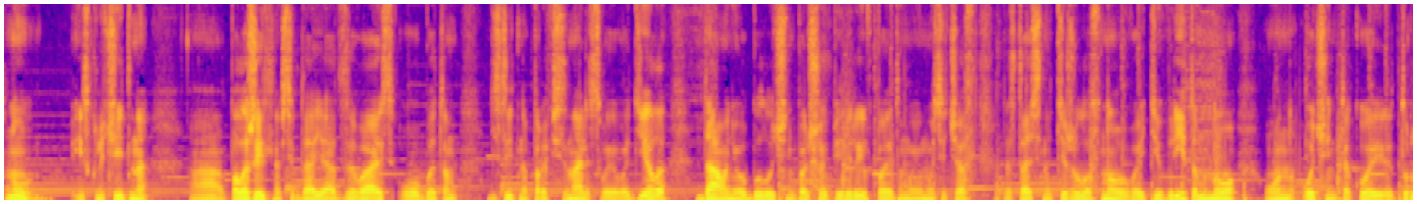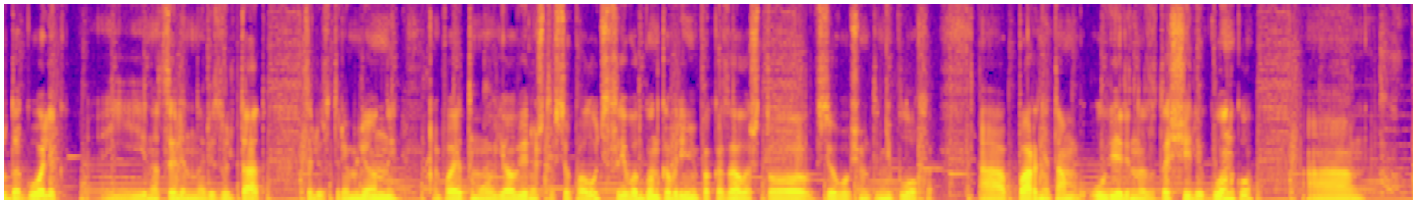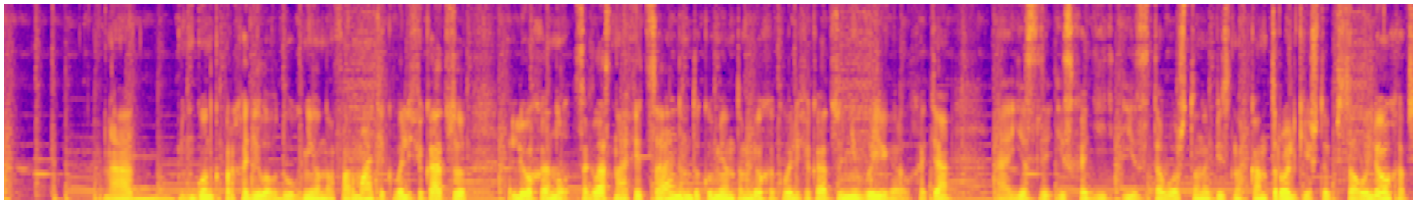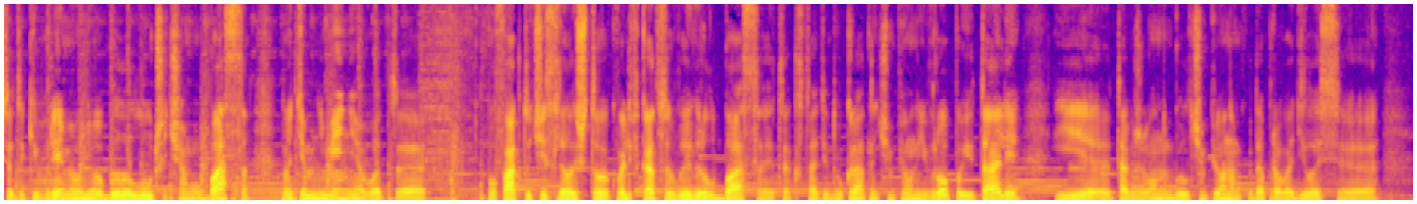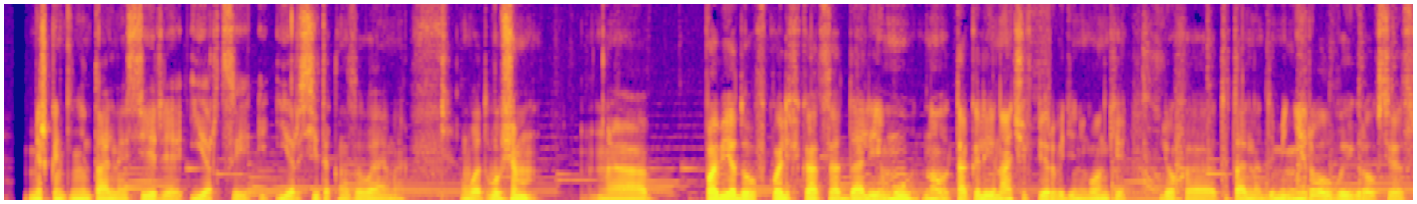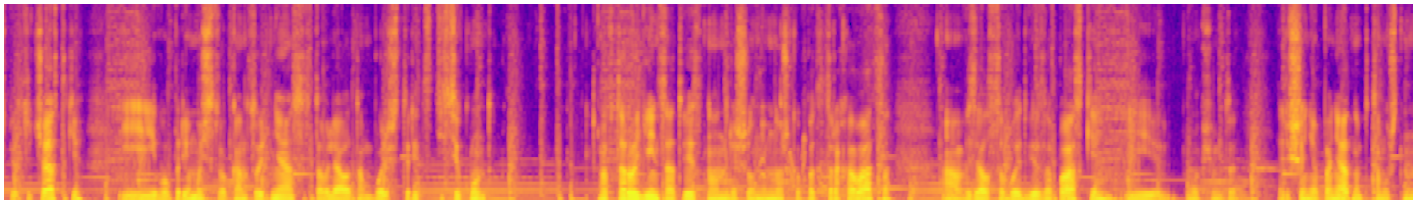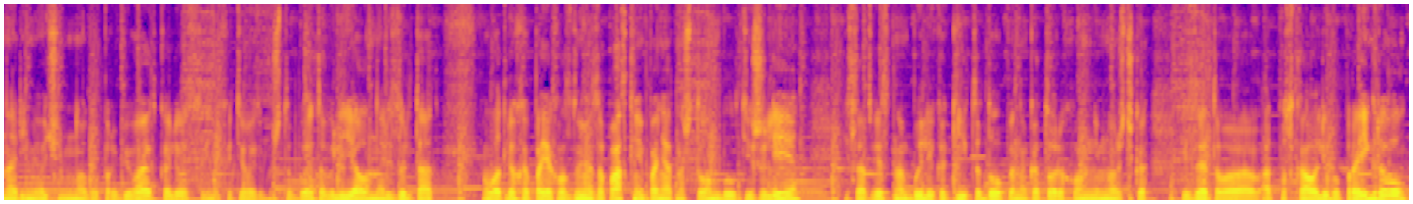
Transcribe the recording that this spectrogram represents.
ну, исключительно положительно всегда я отзываюсь об этом действительно профессионале своего дела. Да, у него был очень большой перерыв, поэтому ему сейчас достаточно тяжело снова войти в ритм, но он очень такой трудоголик и нацелен на результат, целеустремленный, поэтому я уверен, что все получится. И вот гонка в Риме показала, что все, в общем-то, неплохо. А парни там уверенно затащили гонку. А, гонка проходила в двухдневном формате. Квалификацию Леха, ну, согласно официальным документам, Леха квалификацию не выиграл. Хотя, а, если исходить из того, что написано в контрольке, что писал Леха, все-таки время у него было лучше, чем у Басса. Но, тем не менее, вот э, по факту числилось, что квалификацию выиграл Басса. Это, кстати, двукратный чемпион Европы, Италии. И также он был чемпионом, когда проводилась э, межконтинентальная серия ERC, ERC так называемая. Вот, в общем, э, победу в квалификации отдали ему, но так или иначе в первый день гонки Леха тотально доминировал, выиграл все спецучастки, и его преимущество к концу дня составляло там больше 30 секунд. Во второй день, соответственно, он решил немножко подстраховаться, а, взял с собой две запаски, и, в общем-то, решение понятно, потому что на Риме очень много пробивают колеса, и не хотелось бы, чтобы это влияло на результат. Вот, Леха поехал с двумя запасками, понятно, что он был тяжелее, и, соответственно, были какие-то допы, на которых он немножечко из этого отпускал, либо проигрывал.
